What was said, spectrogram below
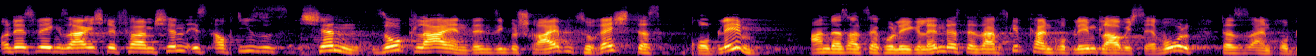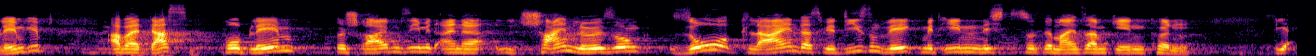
und deswegen sage ich Reformchen, ist auch dieses Chen so klein, denn Sie beschreiben zu Recht das Problem Anders als der Kollege Lenders, der sagt, es gibt kein Problem, glaube ich sehr wohl, dass es ein Problem gibt. Aber das Problem beschreiben Sie mit einer Scheinlösung so klein, dass wir diesen Weg mit Ihnen nicht gemeinsam gehen können.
